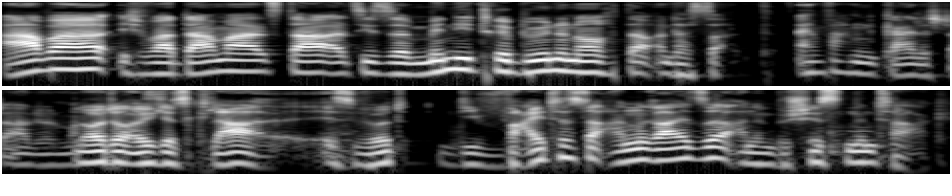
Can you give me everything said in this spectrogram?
aber ich war damals da, als diese Mini-Tribüne noch da und das war einfach ein geiles Stadion. Macht Leute, Spaß. euch ist klar, es wird die weiteste Anreise an einem beschissenen Tag.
